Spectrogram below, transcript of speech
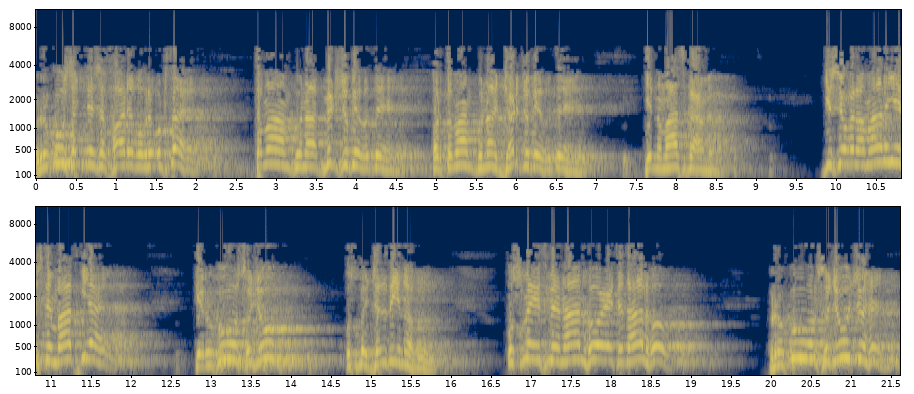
رکوع، سجدے سے فارغ ہو کر اٹھتا ہے، تمام گناہ مٹ چکے ہوتے ہیں اور تمام گناہ جڑ چکے ہوتے ہیں۔ یہ نماز کا عمل جس علماء نے یہ استعمال کیا ہے کہ رکوع سجود اس میں جلدی نہ ہو، اس میں اطمینان ہو، اعتدال ہو رکوع اور سجود جو ہے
